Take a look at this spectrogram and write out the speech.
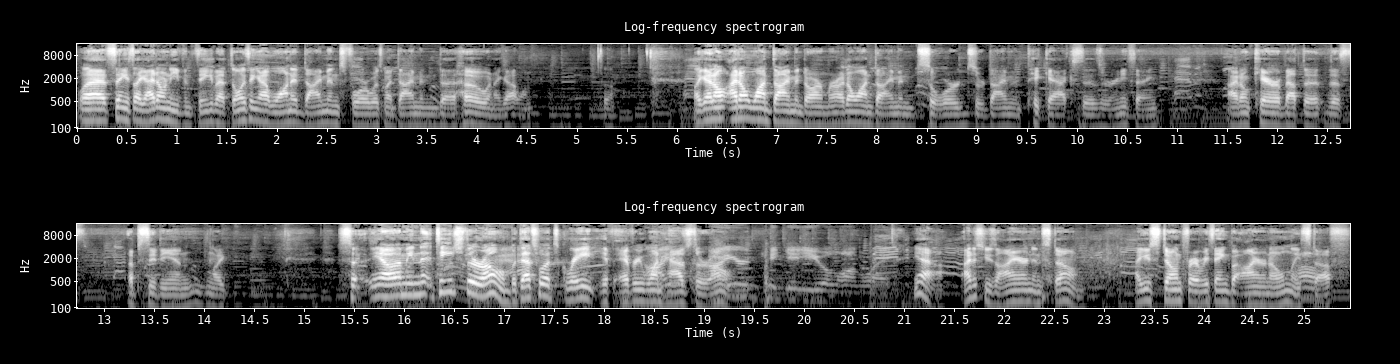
Well, that's the thing is like I don't even think about it. The only thing I wanted diamonds for was my diamond uh, hoe, and I got one. So, like I don't I don't want diamond armor. I don't want diamond swords or diamond pickaxes or anything. I don't care about the the obsidian. Like, so you know, I mean, to each their own. But that's what's great if everyone has their own. Iron can get you a long way. Yeah, I just use iron and stone. I use stone for everything but iron only oh. stuff.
